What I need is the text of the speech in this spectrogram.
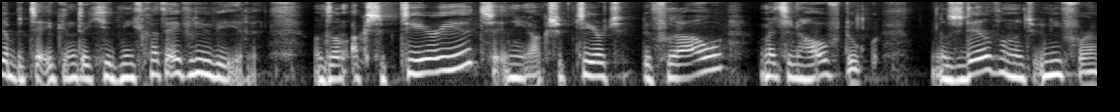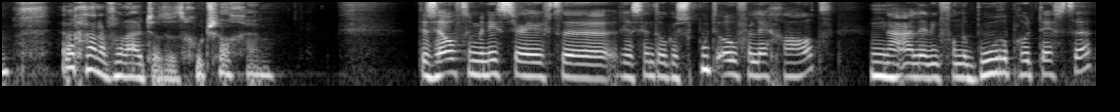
Dat betekent dat je het niet gaat evalueren. Want dan accepteer je het en je accepteert de vrouwen met zijn hoofddoek. Dat is deel van het uniform. En we gaan ervan uit dat het goed zal gaan. Dezelfde minister heeft uh, recent ook een spoedoverleg gehad. Mm. Naar aanleiding van de boerenprotesten.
